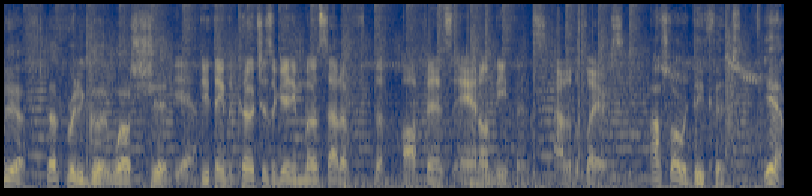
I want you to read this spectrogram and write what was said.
Yeah, that's pretty good. Well, shit. Yeah. Do you think the coaches are getting most out of the offense and on defense out of the players? I'll start with defense. Yeah,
